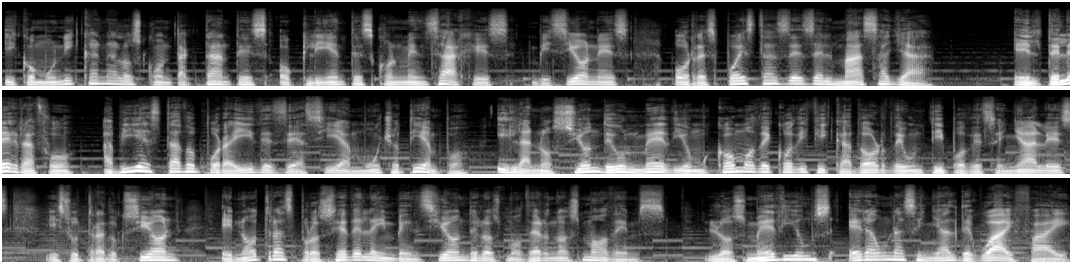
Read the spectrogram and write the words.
y comunican a los contactantes o clientes con mensajes, visiones o respuestas desde el más allá. El telégrafo había estado por ahí desde hacía mucho tiempo, y la noción de un medium como decodificador de un tipo de señales y su traducción en otras procede la invención de los modernos modems. Los mediums era una señal de Wi-Fi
